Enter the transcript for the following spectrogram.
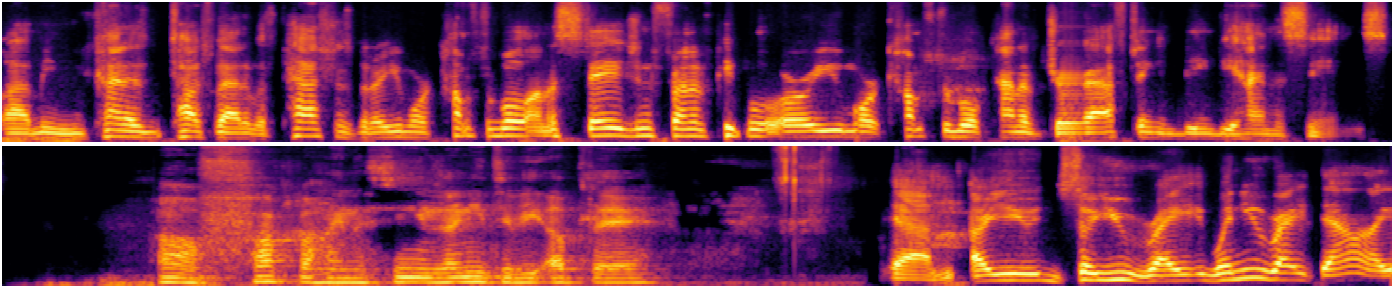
i mean you kind of talked about it with passions but are you more comfortable on a stage in front of people or are you more comfortable kind of drafting and being behind the scenes oh fuck behind the scenes i need to be up there yeah are you so you write when you write down like,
